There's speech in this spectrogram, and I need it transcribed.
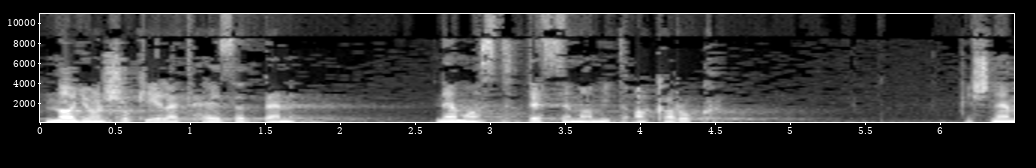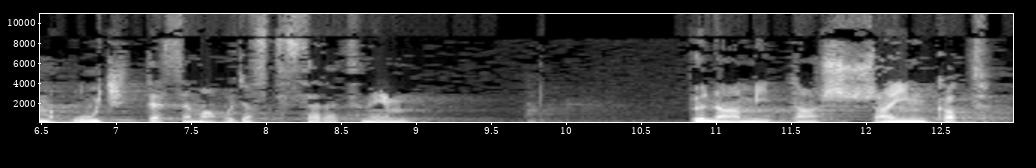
nagyon sok élethelyzetben nem azt teszem, amit akarok, és nem úgy teszem, ahogy azt szeretném. Önállításainkat,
